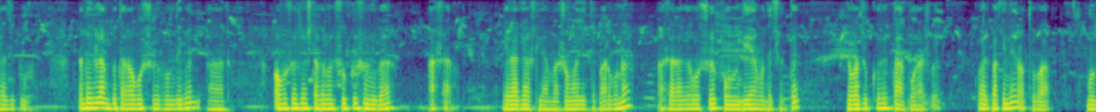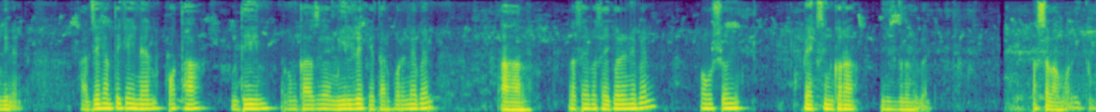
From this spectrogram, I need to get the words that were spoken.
গাজীপুর। তাদের লাগবে তারা অবশ্যই ফোন দিবেন। আর অবশ্যই চেষ্টা করবেন শুক্র শনিবার আসার। এর আগে আসলে আমরা সময় দিতে পারব না। আসার আগে অবশ্যই ফোন দিয়ে আমাদের সাথে যোগাযোগ করে তারপর আসবেন। কোয়েল পাখি নেন অথবা মুরগি নেন। আর যেখান থেকেই নেন, কথা দিন এবং কাজে মিল রেখে তারপরে নেবেন। আর বাছাই বাছাই করে নেবেন। অবশ্যই ভ্যাকসিন করা জিনিসগুলো নেবেন। আসসালামু আলাইকুম।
